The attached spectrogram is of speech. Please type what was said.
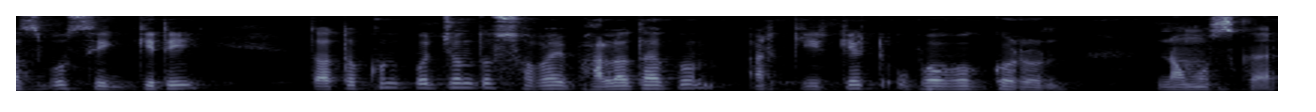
আসব শিগগিরই। ততক্ষণ পর্যন্ত সবাই ভালো থাকুন আর ক্রিকেট উপভোগ করুন। নমস্কার।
